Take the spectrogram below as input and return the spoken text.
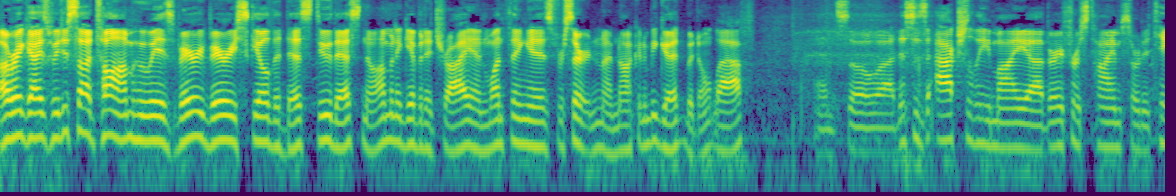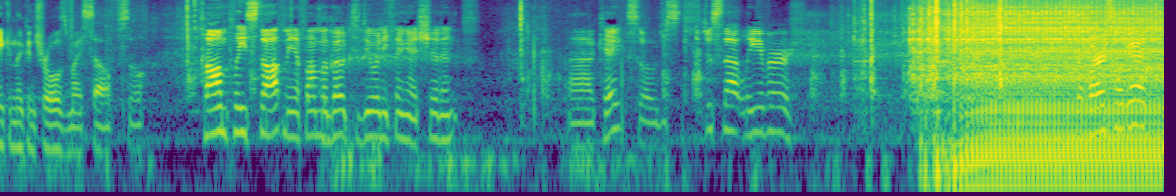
All right, guys, we just saw Tom, who is very, very skilled at this, do this. Now I'm going to give it a try. And one thing is for certain, I'm not going to be good, but don't laugh. And so uh, this is actually my uh, very first time sort of taking the controls myself. So Tom, please stop me if I'm about to do anything I shouldn't. Uh, okay, so just just that lever. So far, so good.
